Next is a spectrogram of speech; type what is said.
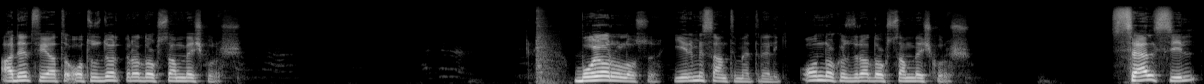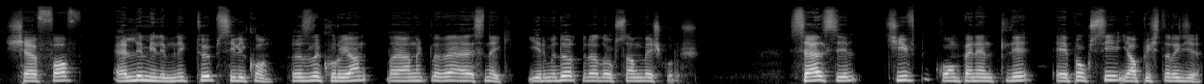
adet fiyatı 34 lira 95 kuruş. Boya rulosu 20 santimetrelik 19 lira 95 kuruş. Sel sil şeffaf 50 milimlik tüp silikon. Hızlı kuruyan, dayanıklı ve esnek. 24 lira 95 kuruş. Selsil çift komponentli epoksi yapıştırıcı.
